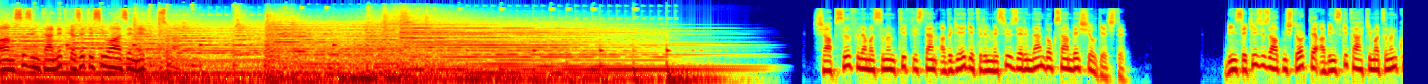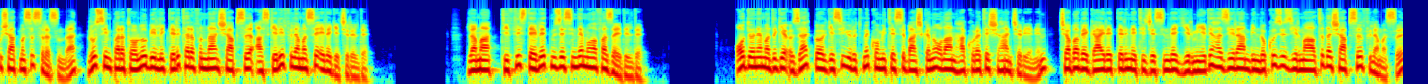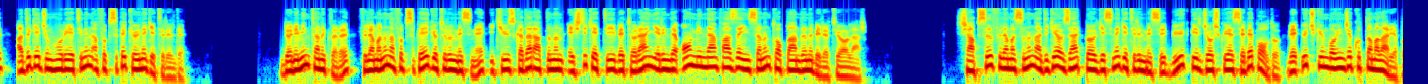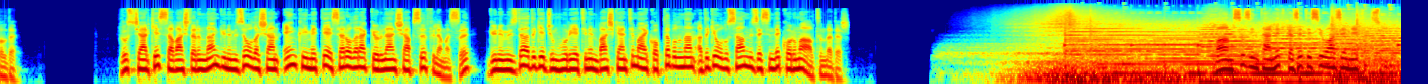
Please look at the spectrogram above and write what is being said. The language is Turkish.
Bağımsız internet gazetesi Oaze.net sunar. Şapsı flamasının Tiflis'ten Adıge'ye getirilmesi üzerinden 95 yıl geçti. 1864'te Abinski tahkimatının kuşatması sırasında Rus İmparatorluğu birlikleri tarafından Şapsı askeri flaması ele geçirildi. Rama, Tiflis Devlet Müzesi'nde muhafaza edildi. O dönem Adıge Özerk Bölgesi Yürütme Komitesi Başkanı olan Hakurate Şihançeriye'nin çaba ve gayretleri neticesinde 27 Haziran 1926'da Şapsı Flaması, Adıge Cumhuriyeti'nin Afıpsıpe köyüne getirildi. Dönemin tanıkları, Flamanın Afıpsıpe'ye götürülmesine 200 kadar atlının eşlik ettiği ve tören yerinde 10 binden fazla insanın toplandığını belirtiyorlar. Şapsı flamasının Adige Özerk bölgesine getirilmesi büyük bir coşkuya sebep oldu ve üç gün boyunca kutlamalar yapıldı. Rus-Çerkes savaşlarından günümüze ulaşan en kıymetli eser olarak görülen Şapsı flaması, günümüzde Adige Cumhuriyeti'nin başkenti Maykop'ta bulunan Adige Ulusal Müzesi'nde koruma altındadır. Bağımsız İnternet Gazetesi Oaze.net sundu.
